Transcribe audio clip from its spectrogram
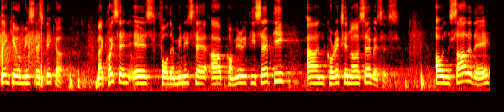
Thank you, Mr. Speaker. My question is for the Minister of Community Safety and Correctional Services. On Saturday,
